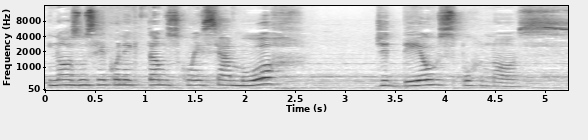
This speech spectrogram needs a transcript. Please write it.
E nós nos reconectamos com esse amor de Deus por nós.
